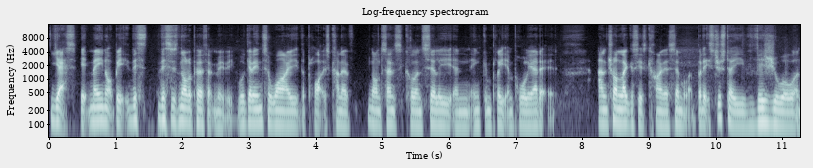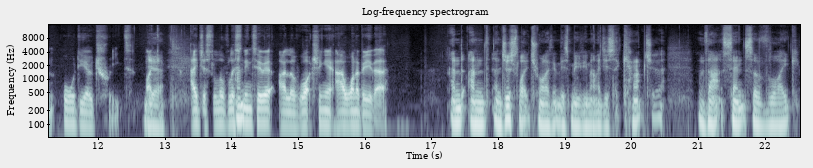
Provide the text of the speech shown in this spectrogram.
yes it may not be this this is not a perfect movie we'll get into why the plot is kind of nonsensical and silly and incomplete and poorly edited and tron legacy is kind of similar but it's just a visual and audio treat like yeah, i just love listening to it i love watching it i want to be there and and and just like Tron, I think this movie manages to capture that sense of like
